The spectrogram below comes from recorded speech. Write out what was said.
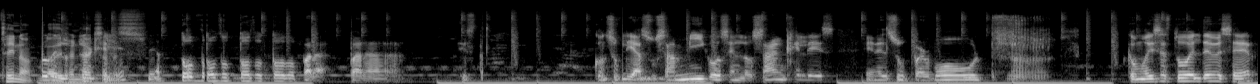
Sí, no, lo de Los Sean Jackson es... todo, todo, todo, todo para, para estar con su, a sus amigos en Los Ángeles, en el Super Bowl. Como dices tú, él debe ser.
